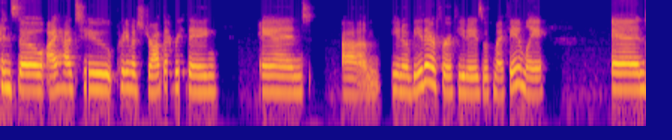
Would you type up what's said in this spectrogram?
And so I had to pretty much drop everything and, um, you know, be there for a few days with my family. And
